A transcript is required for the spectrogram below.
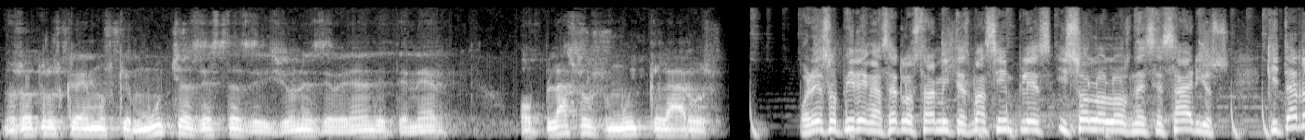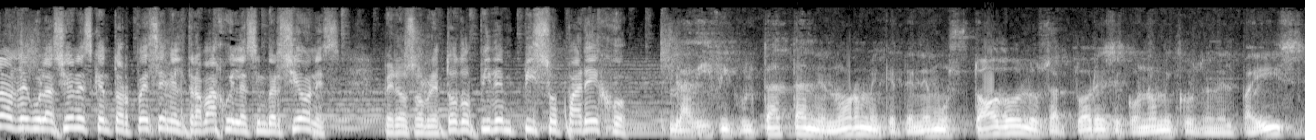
Nosotros creemos que muchas de estas decisiones deberían de tener o plazos muy claros. Por eso piden hacer los trámites más simples y solo los necesarios, quitar las regulaciones que entorpecen el trabajo y las inversiones, pero sobre todo piden piso parejo. La dificultad tan enorme que tenemos todos los actores económicos en el país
